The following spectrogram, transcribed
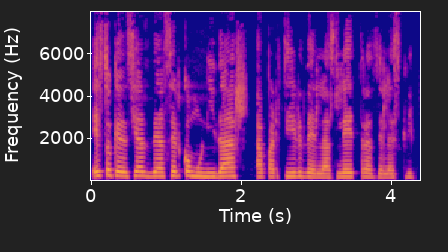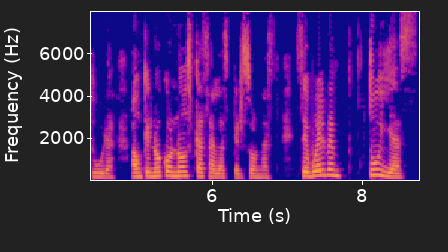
Esto que decías de hacer comunidad a partir de las letras, de la escritura, aunque no conozcas a las personas, se vuelven tuyas,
